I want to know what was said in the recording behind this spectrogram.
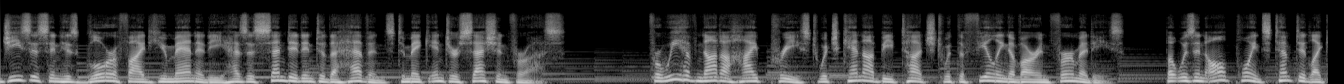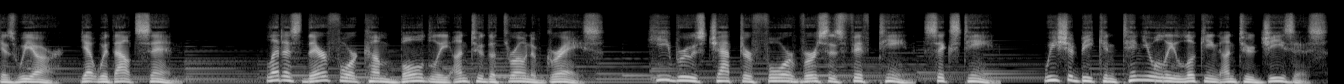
Jesus in his glorified humanity has ascended into the heavens to make intercession for us. For we have not a high priest which cannot be touched with the feeling of our infirmities, but was in all points tempted like as we are, yet without sin. Let us therefore come boldly unto the throne of grace. Hebrews chapter 4 verses 15, 16. We should be continually looking unto Jesus,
